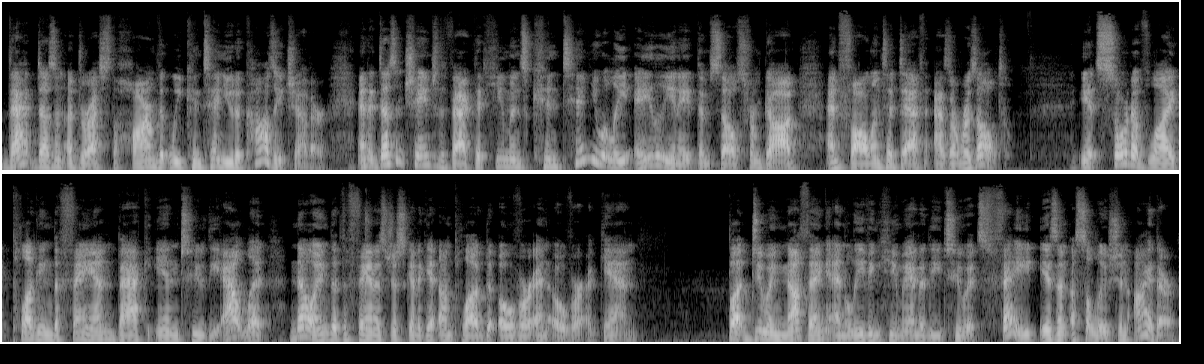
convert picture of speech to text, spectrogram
That doesn't address the harm that we continue to cause each other, and it doesn't change the fact that humans continually alienate themselves from God and fall into death as a result. It's sort of like plugging the fan back into the outlet, knowing that the fan is just going to get unplugged over and over again. But doing nothing and leaving humanity to its fate isn't a solution either.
